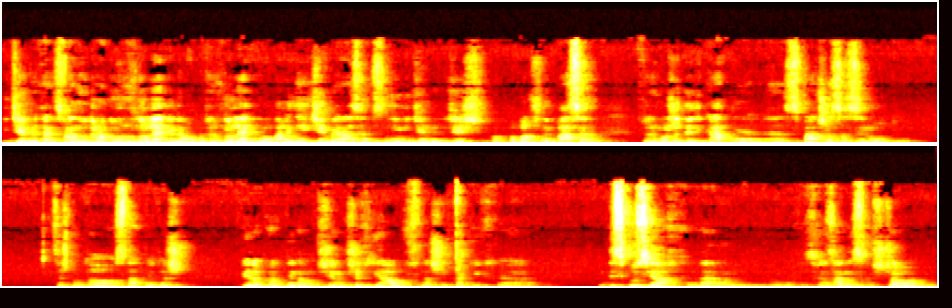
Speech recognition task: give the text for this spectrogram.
Idziemy tak zwaną drogą równoległą, równoległą, ale nie idziemy razem z Nim. Idziemy gdzieś pobocznym pasem, który może delikatnie e, zbacza z azymutu. Zresztą to ostatnio też wielokrotnie nam się przewijało w naszych takich e, dyskusjach e, związanych z Kościołem.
